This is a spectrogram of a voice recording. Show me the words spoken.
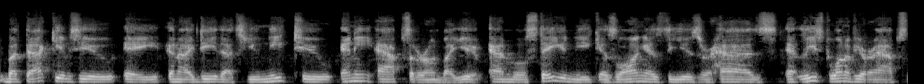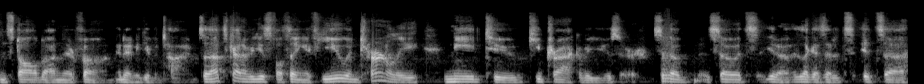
but that gives you a an ID that's unique to any apps that are owned by you, and will stay unique as long as the user has at least one of your apps installed on their phone at any given time. So that's kind of a useful thing if you internally need to keep track of a user. So so it's you know like I said, it's it's uh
